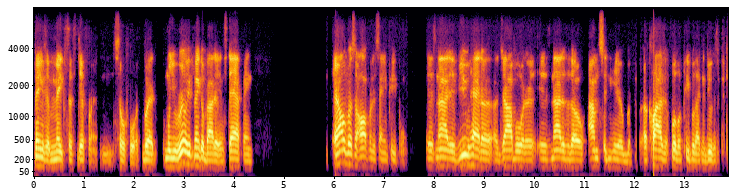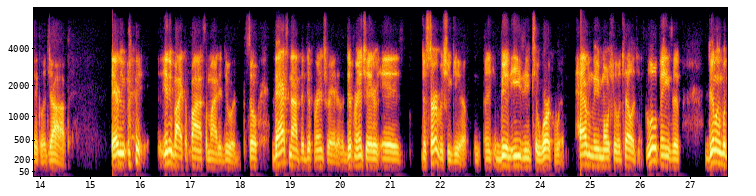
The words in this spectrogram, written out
things that makes us different and so forth. But when you really think about it in staffing, all of us are often the same people. It's not if you had a, a, job order, it's not as though I'm sitting here with a closet full of people that can do this particular job. Every anybody can find somebody to do it. So that's not the differentiator. The differentiator is the service you give, eh, being easy to work with, having the emotional intelligence, little things of dealing with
